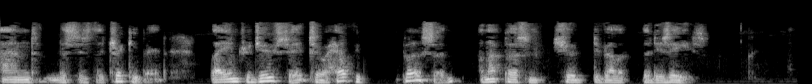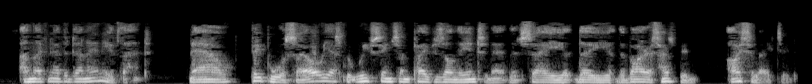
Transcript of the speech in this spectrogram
and this is the tricky bit. They introduce it to a healthy person and that person should develop the disease. And they've never done any of that. Now, people will say, oh yes, but we've seen some papers on the internet that say that the, the virus has been isolated.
